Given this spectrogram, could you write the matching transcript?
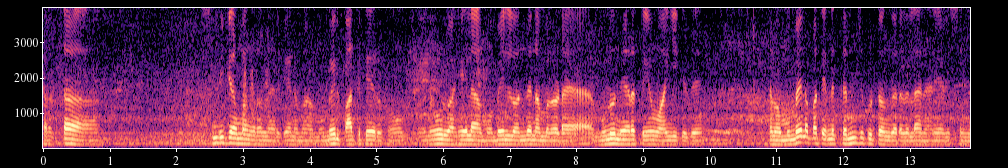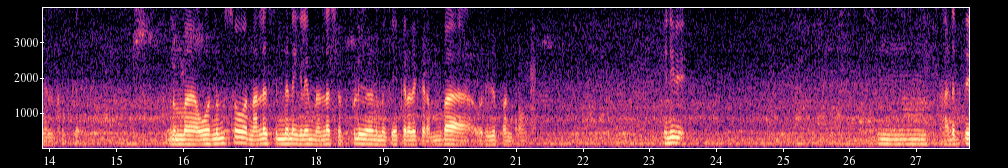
கரெக்டாக சிந்திக்கிறோமாங்கிறதுல இருக்குது நம்ம மொபைல் பார்த்துட்டே இருக்கோம். ஏதோ ஒரு வகையில் மொபைல் வந்து நம்மளோட முழு நேரத்தையும் வாங்கிக்குது. நம்ம மொபைலை பார்த்து என்ன தெரிஞ்சுக்கிட்டோங்கிறதுல நிறைய விஷயங்கள் இருக்குது நம்ம ஒரு நிமிஷம் ஒரு நல்ல சிந்தனைகளையும் நல்ல சொற்பொழிவையும் நம்ம கேட்குறதுக்கு ரொம்ப ஒரு இது பண்ணுறோம் எனிவே அடுத்து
